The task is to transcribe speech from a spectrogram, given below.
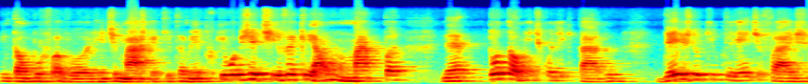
Então, por favor, a gente marca aqui também, porque o objetivo é criar um mapa né, totalmente conectado, desde o que o cliente faz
